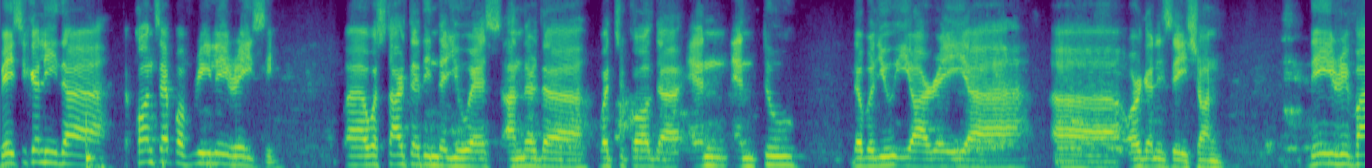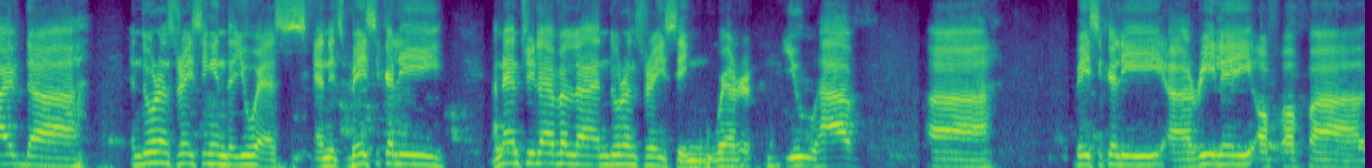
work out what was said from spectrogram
Basically, the, the concept of relay racing uh, was started in the US under the what you call the N N2 WERA uh, uh, organization. They revived endurance racing in the US, and it's basically an entry level uh, endurance racing where you have uh, basically a relay of, of uh,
